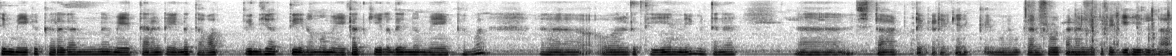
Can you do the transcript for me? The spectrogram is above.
ඉතින් මේක කරගන්න මේ තැනට එන්න තවත් විදිහත් තියෙන මම ඒකත් කියල දෙන්න මේකම ඔවලට තියෙන්නේ මෙතන ස්ටාර්ට් එකට කෙනෙක් කන්ට්‍රෝල් පැනල් එකට ගිහිල්ලා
